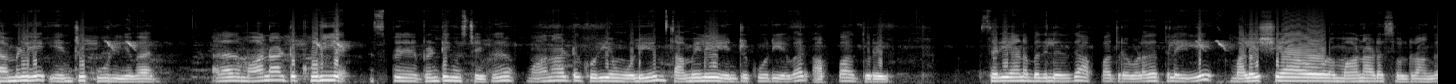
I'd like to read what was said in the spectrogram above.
தமிழே என்று கூறியவர். அதாவது மாநாட்டுக்குரிய பிரிண்டிங் மிஸ்டேக்கு மாநாட்டுக்குரிய மொழியும் தமிழே என்று கூறியவர் அப்பாத்துறை சரியான பதில் இருந்து அப்பாத்துறை உலகத்திலேயே மலேசியாவோட மாநாடை சொல்கிறாங்க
